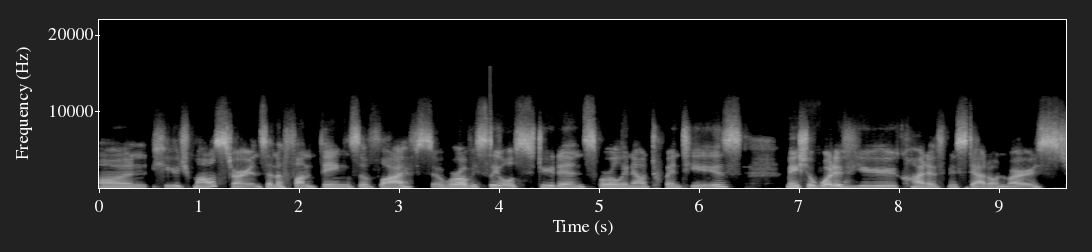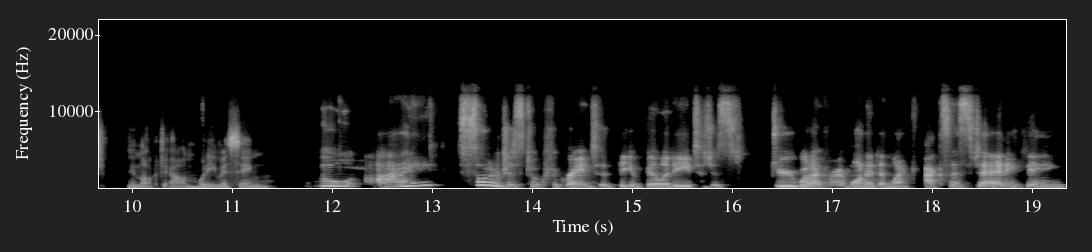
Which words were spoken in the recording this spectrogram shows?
on huge milestones and the fun things of life. So, we're obviously all students, we're all in our 20s. Misha, what have you kind of missed out on most in lockdown? What are you missing? Well, I sort of just took for granted the ability to just do whatever I wanted and like access to anything.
